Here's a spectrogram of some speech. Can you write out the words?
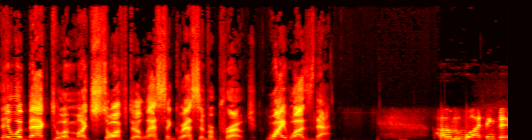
they were back to a much softer, less aggressive approach. Why was that? Um, well, I think that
